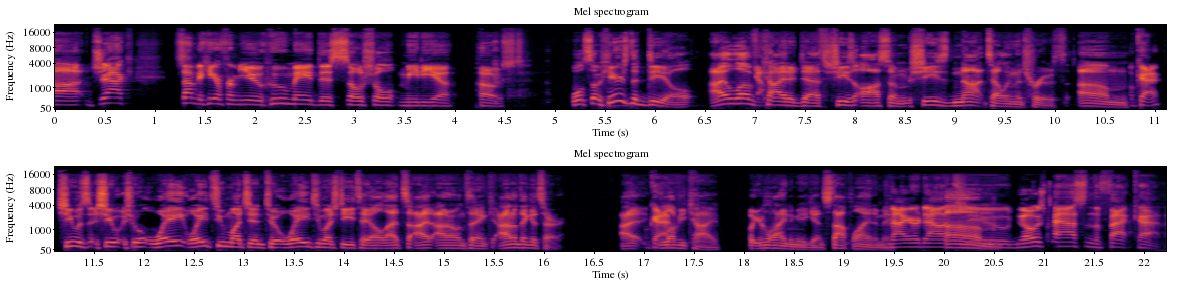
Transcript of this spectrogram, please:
Uh, Jack, it's time to hear from you. Who made this social media post? Well, so here's the deal. I love Yeah. Kai to death. She's awesome. She's not telling the truth. Um Okay. she was she she went way way too much into it, way too much detail. That's I I don't think I don't think it's her. I Okay. love you, Kai, but you're lying to me again. Stop lying to me. Now you're down Um, to Nosepass and the fat cat.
